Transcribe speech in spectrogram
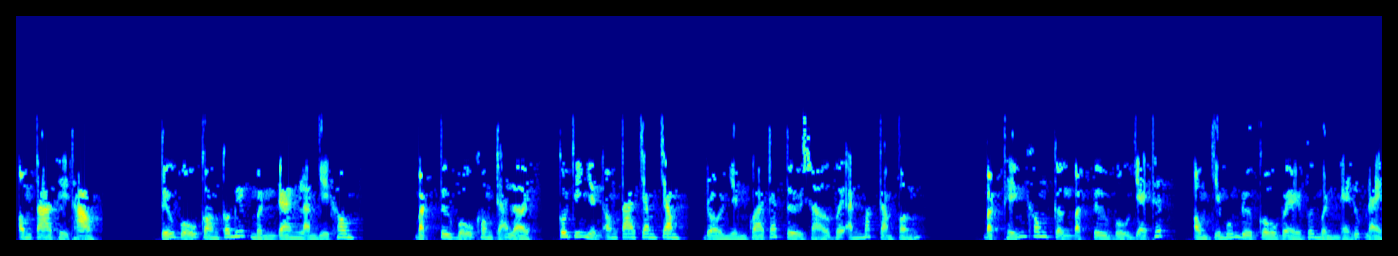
Ông ta thì thào. Tiểu Vũ còn có biết mình đang làm gì không? Bạch Tư Vũ không trả lời, cô chỉ nhìn ông ta chăm chăm, rồi nhìn qua các Tư Sở với ánh mắt cam phẫn. Bạch Thiển không cần Bạch Tư Vũ giải thích, ông chỉ muốn đưa cô về với mình ngay lúc này.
